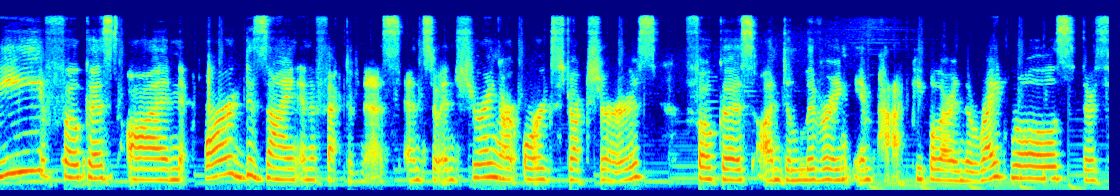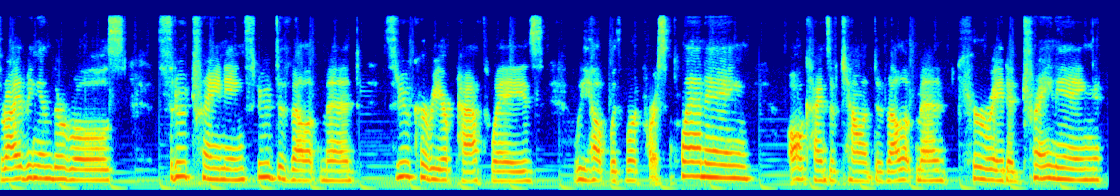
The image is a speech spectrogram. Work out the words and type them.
We focus on org design and effectiveness. And so ensuring our org structures focus on delivering impact. People are in the right roles, they're thriving in their roles through training, through development, through career pathways. We help with workforce planning, all kinds of talent development, curated training,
